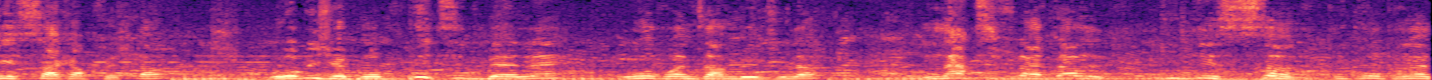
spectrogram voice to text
de ça qu'a fait là, nous obligés pour petite Berlin, nous prendre Zambédou là, natif natal qui descend, qui comprend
